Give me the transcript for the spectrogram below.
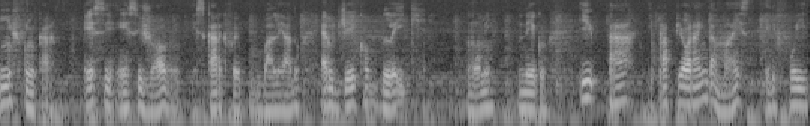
Enfim, cara, esse, esse jovem, esse cara que foi baleado, era o Jacob Blake, um homem negro. E pra, e pra piorar ainda mais, ele foi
